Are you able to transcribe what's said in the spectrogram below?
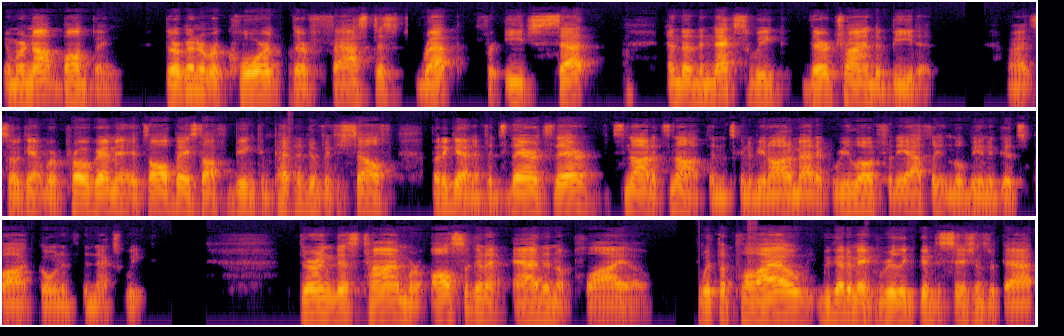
and we're not bumping. They're going to record their fastest rep for each set. And then the next week, they're trying to beat it. All right. So again, we're programming. It's all based off of being competitive with yourself. But again, if it's there, it's there. If it's not, it's not. Then it's going to be an automatic reload for the athlete, and they'll be in a good spot going into the next week. During this time, we're also going to add in a plyo. With the plyo, we got to make really good decisions with that.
